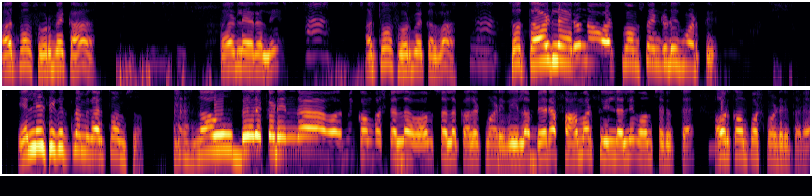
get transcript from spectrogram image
ಅಥವಾ ಬರ್ಬೇಕಾ? ಥರ್ಡ್ ಲೇಯರಲ್ಲಿ ಅರ್ಥವಂಶ ಬರ್ಬೇಕಲ್ವಾ? ಸೊ ಥರ್ಡ್ ಲೇಯರ್ ನಾವು ಅರ್ಥವಂಶನ ಇಂಟ್ರೊಡ್ಯೂಸ್ ಮಾಡ್ತೀವಿ. ಎಲ್ಲಿ ಸಿಗುತ್ತೆ ನಮಗೆ ಅರ್ಥವಂಶ ನಾವು ಬೇರೆ ಕಡೆಯಿಂದ ವರ್ಮಿ ಕಾಂಪೋಸ್ಟ್ ಎಲ್ಲ ವರ್ಮ್ಸ್ ಎಲ್ಲ ಕಲೆಕ್ಟ್ ಮಾಡಿದ್ವಿ. ಇಲ್ಲ, ಬೇರೆ ಫಾರ್ಮರ್ ಫೀಲ್ಡ್ ಅಲ್ಲಿ ವರ್ಮ್ಸ್ ಇರುತ್ತೆ. ಅವ್ರು ಕಾಂಪೋಸ್ಟ್ ಮಾಡಿರ್ತಾರೆ.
